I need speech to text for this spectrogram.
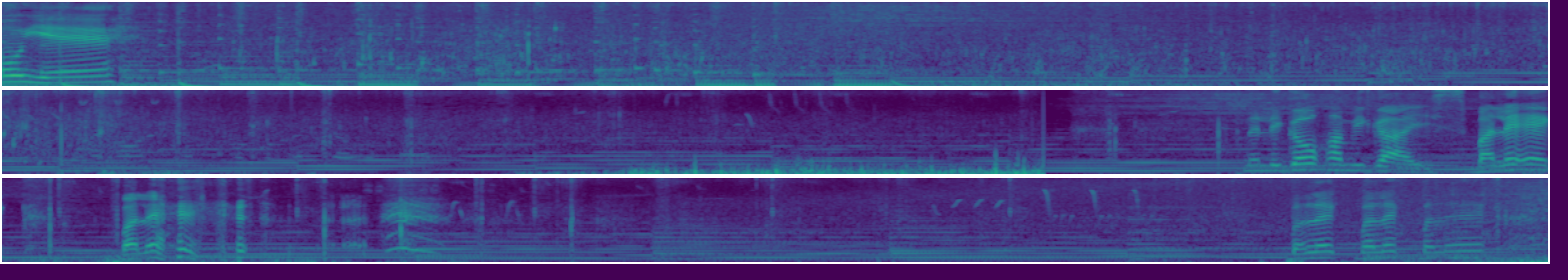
Oh yeah. Naligaw kami guys. Baleek. Baleek. balik, balik, balik.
